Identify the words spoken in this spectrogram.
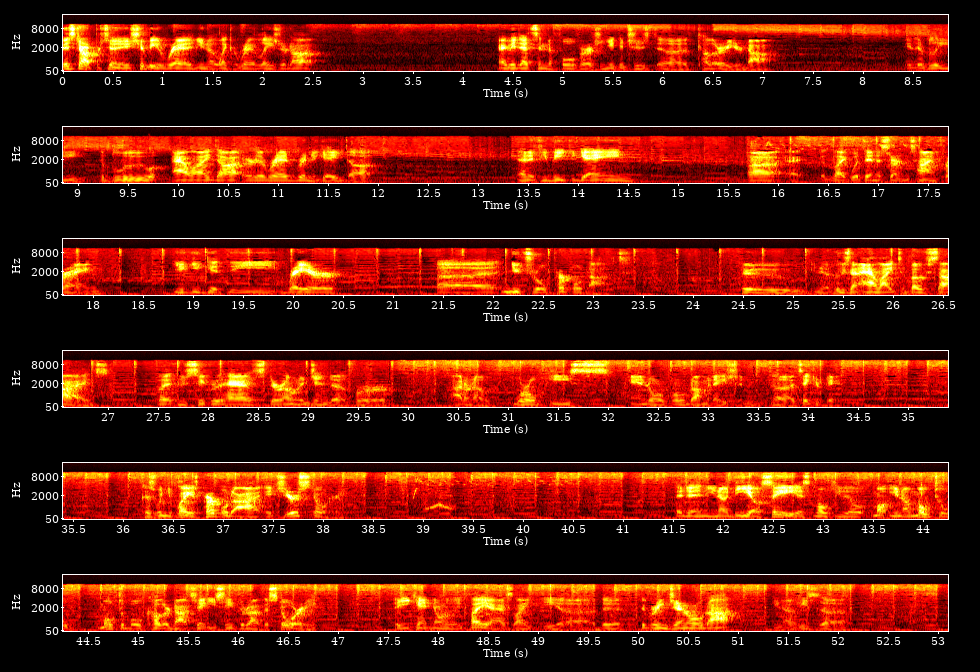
Missed opportunity should be red, you know, like a red laser dot. Maybe that's in the full version. You can choose the color of your dot. Either the blue ally dot or the red renegade dot. And if you beat the game, uh, like within a certain time frame, you, you get the rare uh, neutral purple dot, who you know who's an ally to both sides, but who secretly has their own agenda for I don't know world peace and or world domination. Uh, take your pick. Because when you play as purple dot, it's your story. And then you know DLC is multi, you know multiple multiple color dots that you see throughout the story that you can't normally play as, like the uh, the the green general dot. You know he's uh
